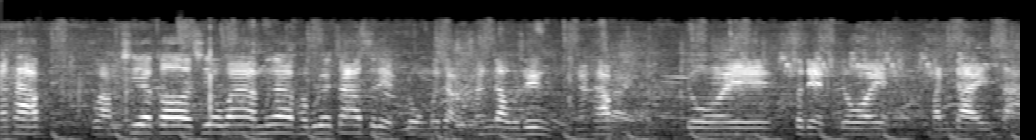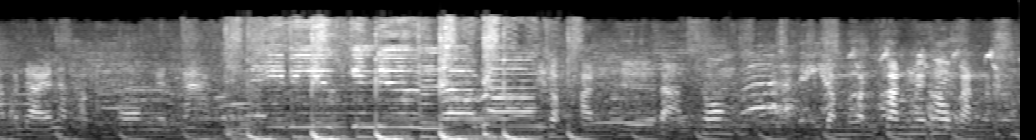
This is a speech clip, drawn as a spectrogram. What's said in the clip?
นะครับ ความเชื่อก็เชื่อว่าเมื่อพระพุทธเจ้าเสด็จลงมาจากชั้นดาวดึงส์นะครับ ใช่ครับ โดยเสด็จโดยบันไดสามบันไดนั่นแหละครับทองเงินนาค Baby, you can do no wrong. ที่สำคัญคือ3ช่องจำนวนขั้นไม่เท่ากันนะครับ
